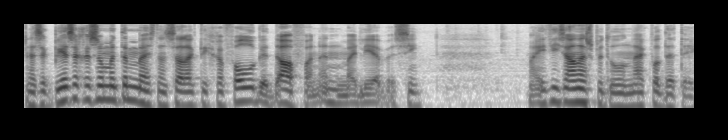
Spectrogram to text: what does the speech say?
En as ek besig is om dit te mis, dan sal ek die gevolge daarvan in my lewe sien. Maar dit is anders bedoel en ek wil dit hê.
